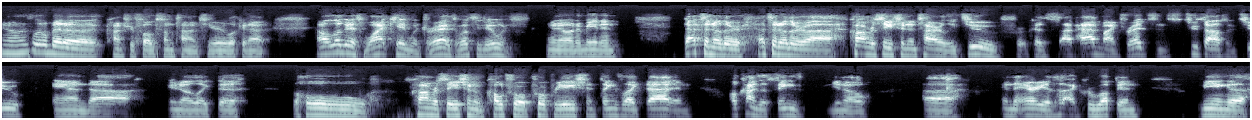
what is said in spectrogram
you know, there's a little bit of country folk sometimes here looking at, oh, look at this white kid with dreads. What's he doing? You know what I mean? And that's another that's another uh, conversation entirely too, because I've had my dreads since 2002, and uh, you know, like the the whole conversation of cultural appropriation, things like that, and all kinds of things, you know, uh, in the area that I grew up in, being a,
